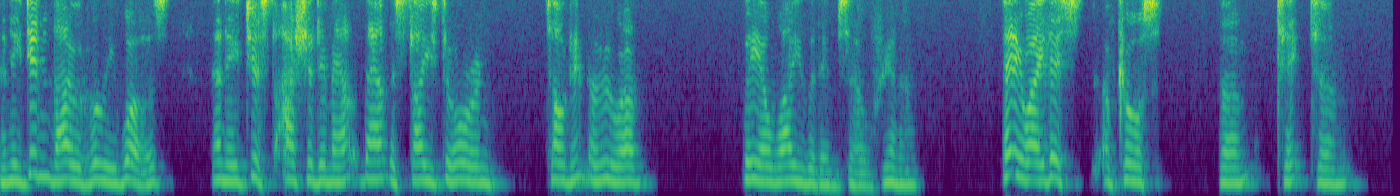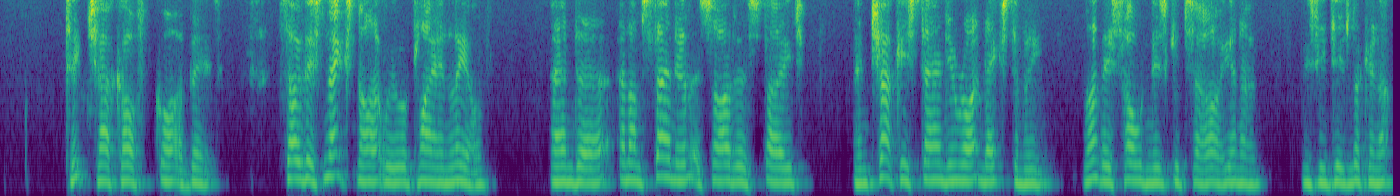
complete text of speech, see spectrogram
And he didn't know who he was. And he just ushered him out, out the stage door and told him to uh, be away with himself, you know. Anyway, this, of course, um, ticked, um, ticked Chuck off quite a bit. So this next night we were playing Lyon, and uh, and I'm standing at the side of the stage, and Chuck is standing right next to me, like this, holding his guitar, you know, as he did, looking up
